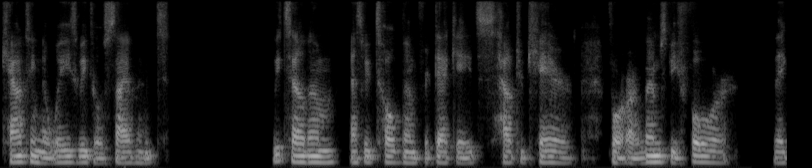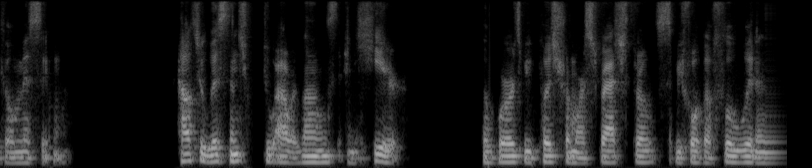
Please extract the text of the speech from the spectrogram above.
counting the ways we go silent. We tell them, as we've told them for decades, how to care for our limbs before they go missing, how to listen to our lungs and hear the words we push from our scratched throats before the fluid and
